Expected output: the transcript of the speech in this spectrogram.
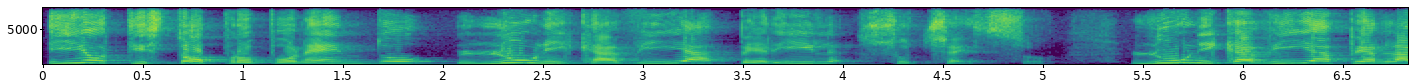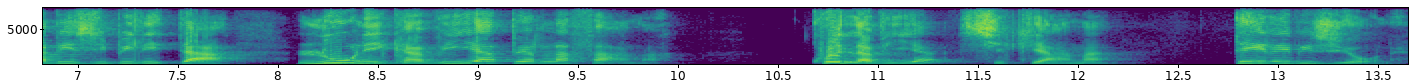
Io ti sto proponendo l'unica via per il successo, l'unica via per la visibilità, l'unica via per la fama. Quella via si chiama televisione.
